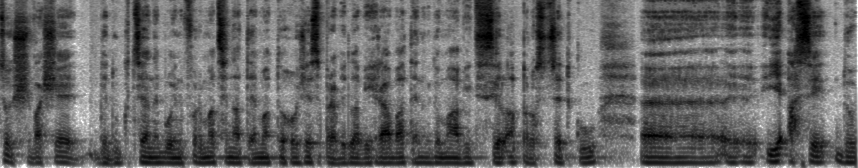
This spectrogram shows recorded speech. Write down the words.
což vaše dedukce nebo informace na téma toho, že zpravidla vyhrává ten, kdo má víc sil a prostředků, eh, je asi do,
